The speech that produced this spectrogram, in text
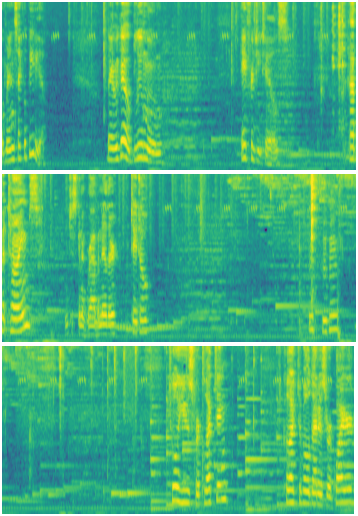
Open encyclopedia. There we go, Blue Moon. A for details. Habit times. I'm just gonna grab another potato. Tool used for collecting. Collectible that is required.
